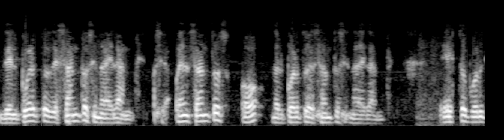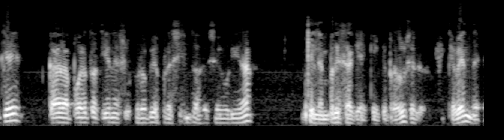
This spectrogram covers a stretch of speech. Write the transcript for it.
del puerto de Santos en adelante, o sea, o en Santos o del puerto de Santos en adelante. Esto porque cada puerto tiene sus propios precintos de seguridad que la empresa que, que, que produce, que vende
